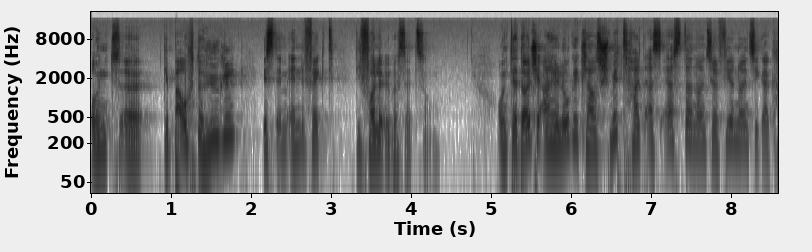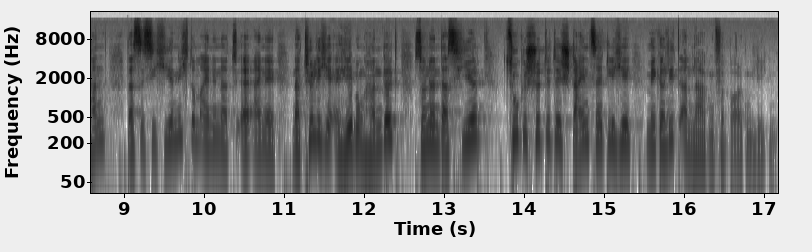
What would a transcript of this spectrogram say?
und äh, gebauchter Hügel ist im Endeffekt die volle Übersetzung. Und der deutsche Archäologe Klaus Schmidt hat als erster 1994 erkannt, dass es sich hier nicht um eine, nat äh, eine natürliche Erhebung handelt, sondern dass hier zugeschüttete steinzeitliche Megalithanlagen verborgen liegen.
